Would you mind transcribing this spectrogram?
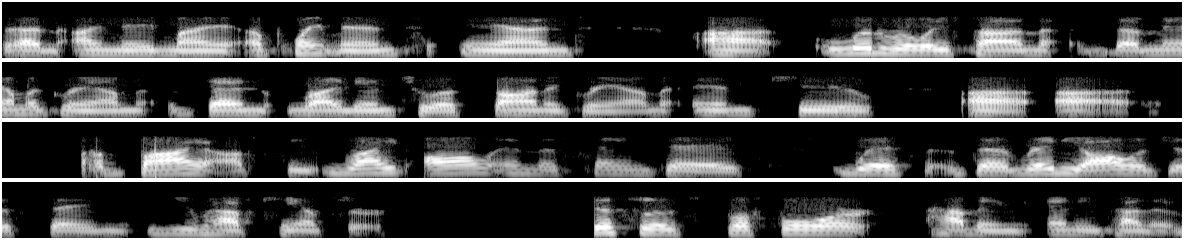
then I made my appointment, and uh, literally from the mammogram, then right into a sonogram, into uh, uh, a biopsy, right all in the same day, with the radiologist saying you have cancer. This was before having any kind of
